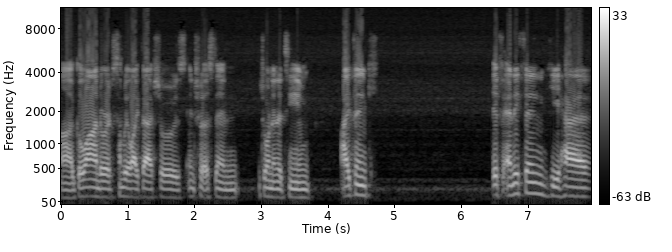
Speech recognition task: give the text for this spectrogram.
uh, Gallant or somebody like that shows interest in joining the team, I think if anything, he has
